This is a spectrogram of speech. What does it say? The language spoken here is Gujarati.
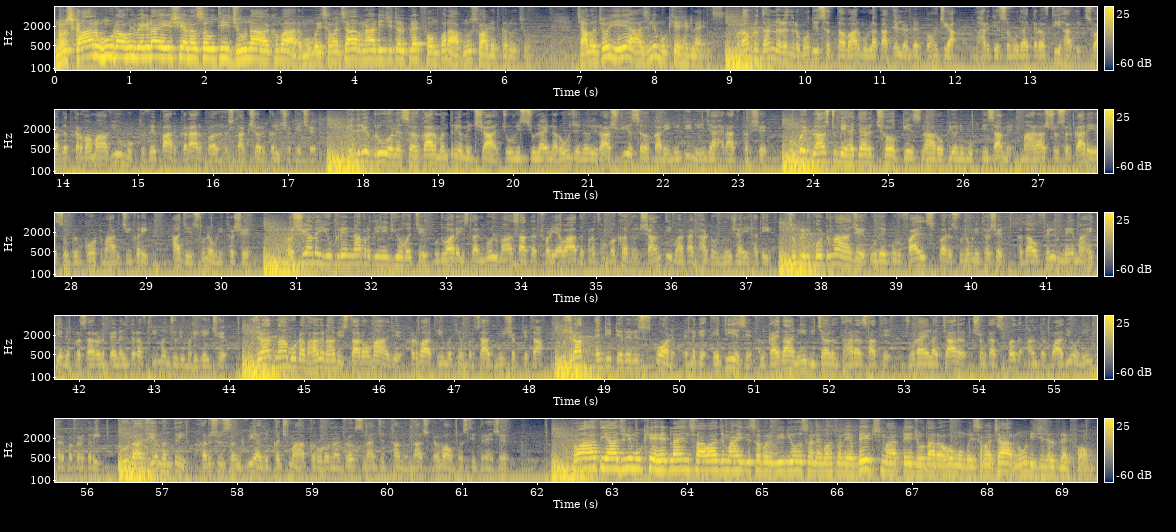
નમસ્કાર, હું રાહુલ વેગડા, એશિયાના સૌથી જૂના અખબાર, મુંબઈ સમાચારના ડિજિટલ પ્લેટફોર્મ પર આપનું સ્વાગત કરું છું. ચાલો જોઈએ આજની મુખ્ય હેડલાઇન્સ. વડાપ્રધાન નરેન્દ્ર મોદી સત્તાવાર મુલાકાતે લંડન પહોંચ્યા. ભારતીય સમુદાય તરફથી હાર્દિક સ્વાગત કરવામાં આવ્યું. મુક્ત વેપાર કરાર પર હસ્તાક્ષર કરી શકે છે. કેન્દ્રીય ગૃહ અને સહકાર મંત્રી અમિત શાહ ચોવીસ જુલાઈના રોજ નવી રાષ્ટ્રીય સહકારી નીતિની જાહેરાત કરશે. મુંબઈ બ્લાસ્ટ બે હજાર છ કેસના આરોપીઓની મુક્તિ સામે મહારાષ્ટ્ર સરકારે સુપ્રીમ કોર્ટમાં અરજી કરી. આજે સુનાવણી થશે. રશિયા અને યુક્રેનના પ્રતિનિધિઓ વચ્ચે બુધવારે ઇસ્તાનબુલમાં સાત અઠવાડિયા બાદ પ્રથમ વખત શાંતિ વાટાઘાટો યોજાઈ હતી. સુપ્રીમ કોર્ટમાં આજે ઉદયપુર ફાઇલ્સ પર સુનાવણી થશે. અગાઉ ફિલ્મને માહિતી અને પ્રસારણ પેનલ તરફથી મંજૂરી મળી ગઈ છે. ગુજરાતના મોટાભાગના વિસ્તારોમાં આજે હળવાથી મધ્યમ વરસાદની શક્યતા. ગુજરાત એન્ટી ટેરરિસ્ટ સ્ક્વોડ એટલે કે એટીએસએ અલકાયદાની વિચારધારા સાથે જોડાયેલા ચાર શંકાસ્પદ આતંકવાદીઓની ધરપકડ કરી. ગૃહ રાજ્યમંત્રી હર્ષ સંઘવી આજે કચ્છમાં કરોડોના ડ્રગ્સના જથ્થાનો નાશ કરવા ઉપસ્થિત રહેશે તો આ હતી આજની મુખ્ય હેડલાઇન્સ. આવા જ માહિતીસભર વિડીયોઝ અને મહત્વની અપડેટ્સ માટે જોતા રહો મુંબઈ સમાચારનું ડિજિટલ પ્લેટફોર્મ.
